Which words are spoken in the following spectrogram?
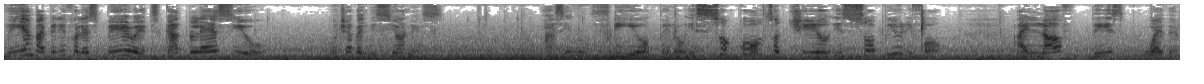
días, my beautiful spirits. God bless you. Muchas bendiciones. Haciendo un frío, pero it's so cold, so chill, it's so beautiful. I love this weather.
